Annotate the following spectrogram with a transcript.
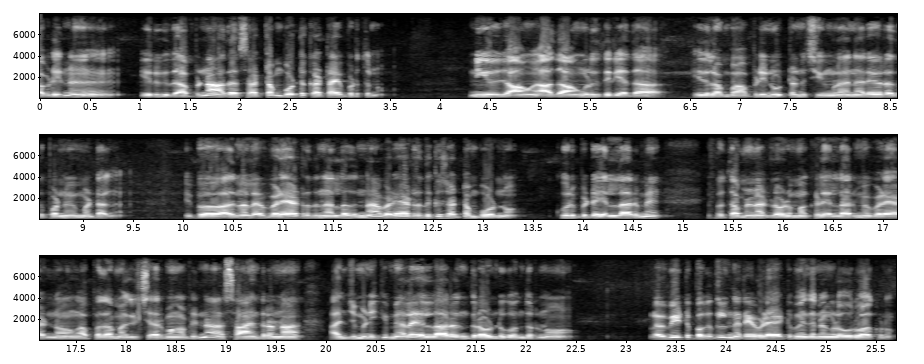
அப்படின்னு இருக்குது. அப்படின்னா அதை சட்டம் போட்டு கட்டாயப்படுத்தணும். நீங்கள் அவங்க அது அவங்களுக்கு தெரியாதா? இதெல்லாம் ப- அப்படின்னு விட்டோன்னு வச்சுக்கோங்களேன் நிறைய பேர் அதை பண்ணவே மாட்டாங்க. இப்போ அதனால் விளையாடுறது நல்லதுன்னா விளையாடுறதுக்கு சட்டம் போடணும். குறிப்பிட்ட எல்லாருமே இப்போ தமிழ்நாட்டில் உள்ள மக்கள் எல்லாருமே விளையாடணும். அவங்க அப்போ தான் மகிழ்ச்சியாக இருப்பாங்க. அப்படின்னா சாயந்தரம் நான் அஞ்சு மணிக்கு மேலே எல்லோரும் கிரவுண்டுக்கு வந்துடணும். வீட்டு பக்கத்தில் நிறைய விளையாட்டு மைதானங்களை உருவாக்கணும்.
